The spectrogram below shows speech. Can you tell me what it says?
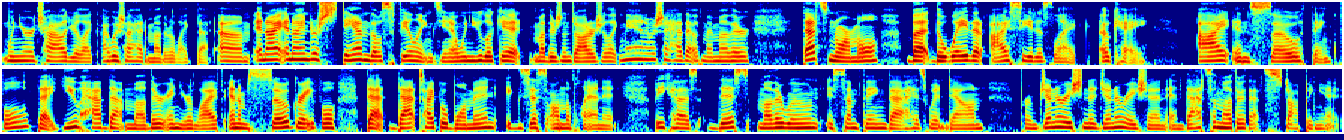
when you're a child, you're like, I wish I had a mother like that. Um, and I and I understand those feelings. You know, when you look at mothers and daughters, you're like, man, I wish I had that with my mother. That's normal. But the way that I see it is like, okay, I am so thankful that you have that mother in your life. And I'm so grateful that that type of woman exists on the planet because this mother wound is something that has went down from generation to generation. And that's a mother that's stopping it.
